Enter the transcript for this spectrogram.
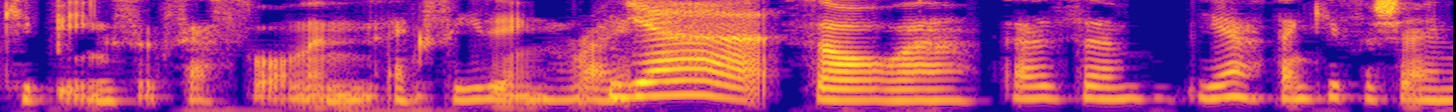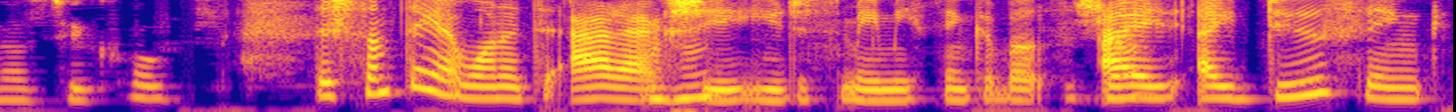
keep being successful and exceeding, right? Yeah. So uh, that was um, yeah. Thank you for sharing those two quotes. There's something I wanted to add. Actually, you just made me think about. Mm-hmm. Sure. I I do think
